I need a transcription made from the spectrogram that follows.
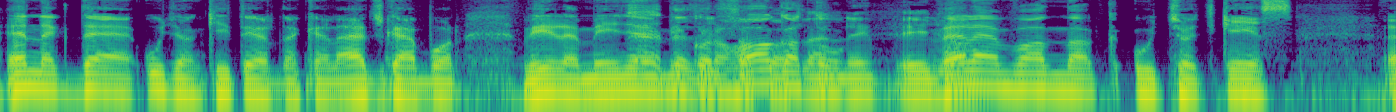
ennek, de ugyan kit érdekel Ács Gábor véleménye, Hát ez mikor a hallgatók lenni, velem vannak, úgyhogy kész. Uh,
